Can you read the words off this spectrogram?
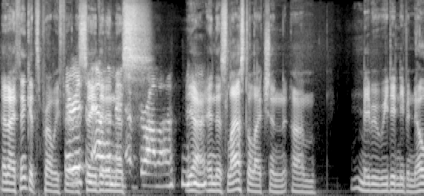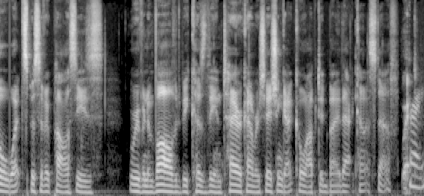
And I think it's probably fair there to say that in this of drama yeah, in this last election, um, maybe we didn't even know what specific policies were even involved because the entire conversation got co-opted by that kind of stuff. Right. Right.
